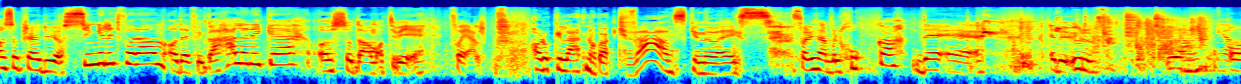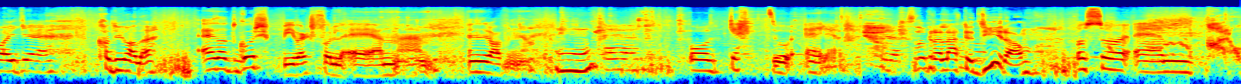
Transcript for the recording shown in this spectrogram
Og så prøvde vi å synge litt for han, og det funka heller ikke. Og så da måtte vi få hjelp. Har dere lært noe kvensk underveis? Eksempel hukka, det er Er det ulv? Og eh, hva du hadde? Jeg hadde Gorp i hvert fall er en, en ravn, ja. Eh, Og getto er rev. Så dere har lært det dyrene? Og så um, Karo.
